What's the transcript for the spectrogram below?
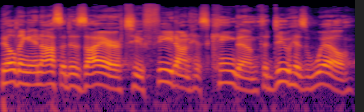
building in us a desire to feed on His kingdom, to do His will,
